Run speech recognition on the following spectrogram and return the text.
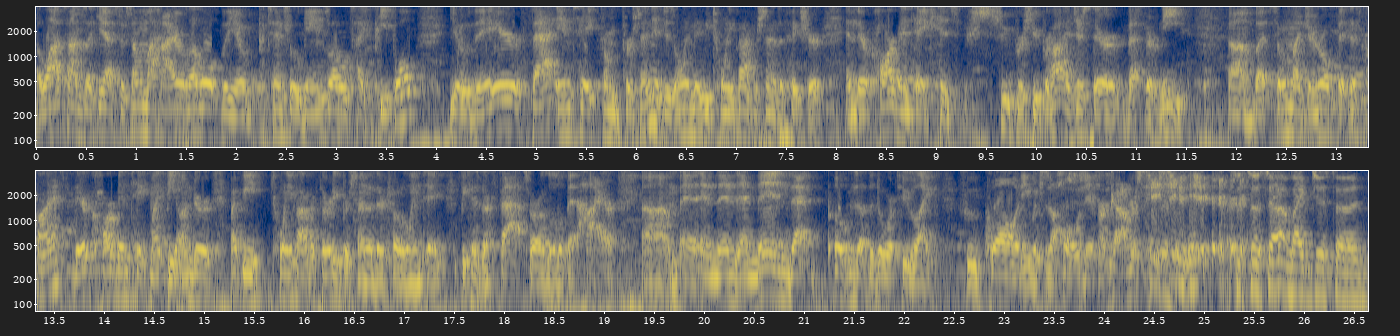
a lot of times, like yeah, so some of my higher level, you know, potential games level type people, you know, their fat intake from percentage is only maybe twenty five percent of the picture, and their carb intake is super super high. It's Just their that's their need. Um, but some of my general fitness clients, their carb intake might be under might be twenty five or thirty percent of their total intake because their fats are a little bit higher. Um, and, and then and then that opens up the door to like food quality, which is a whole different conversation here. So, so sound like just a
